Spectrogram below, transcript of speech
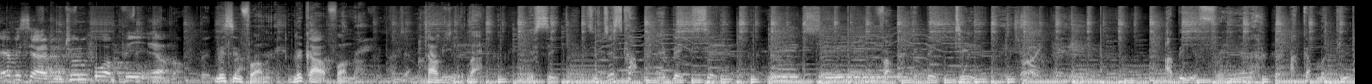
every Saturday from 2 to 4 p.m. Listen for me. Look out for me. Talk to you about it. You see, so just call me Big C. Big C. From the big D. I'll be your friend. I got my if you want me.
